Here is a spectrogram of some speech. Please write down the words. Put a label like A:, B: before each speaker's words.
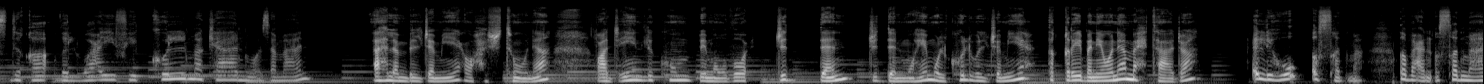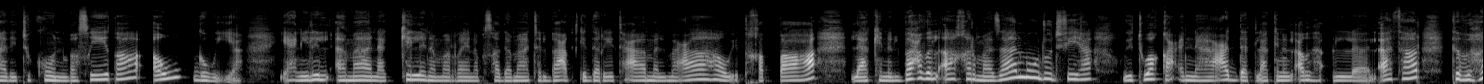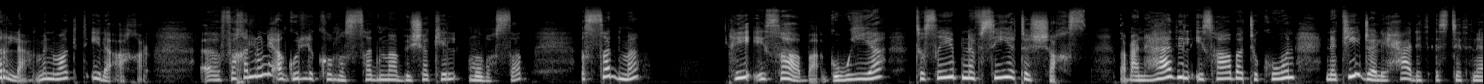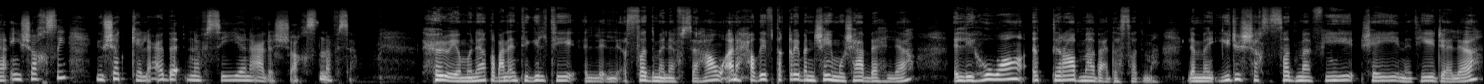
A: أصدقاء ظل وعي في كل مكان وزمان.
B: أهلا بالجميع وحشتونا. راجعين لكم بموضوع جدا جدا مهم والكل والجميع تقريبا يونا محتاجة.
A: اللي هو الصدمة. طبعا الصدمة هذه تكون بسيطة أو قوية. يعني للأمانة كلنا مرينا بصدمات البعض قدر يتعامل معاها ويتخطاها لكن البعض الآخر ما زال موجود فيها ويتوقع أنها عدت لكن الآثار تظهر له من وقت إلى آخر. آه، فخلوني أقول لكم الصدمة بشكل مبسط. الصدمة هي إصابة قوية تصيب نفسية الشخص. طبعا هذه الإصابة تكون نتيجة لحادث استثنائي شخصي يشكل عبء نفسيا على الشخص نفسه.
B: حلو يا منى. طبعا أنت قلتي الصدمة نفسها وأنا حضيف تقريبا شيء مشابه له اللي هو اضطراب ما بعد الصدمة. لما يجي الشخص الصدمة في شيء نتيجة له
